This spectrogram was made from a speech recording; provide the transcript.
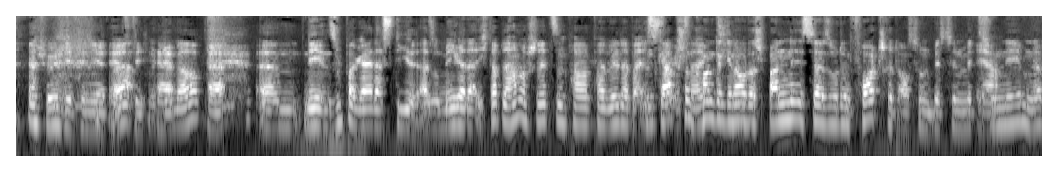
Schön definiert, Ja, Basti. genau. Ja. ähm, nee, ein super geiler Stil. Also mega da. Ich glaube, da haben wir schon letztens ein paar, paar Bilder bei Es Insta gab schon gezeigt. Content, genau das Spannende ist ja so den Fortschritt auch so ein bisschen mitzunehmen. Ne?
